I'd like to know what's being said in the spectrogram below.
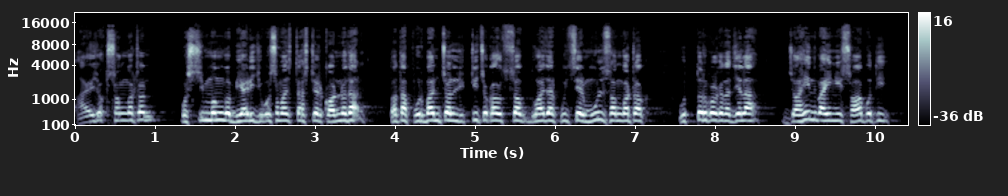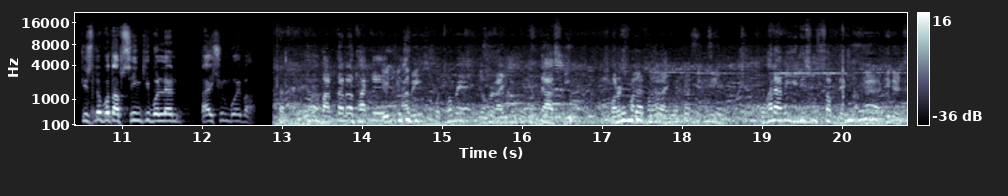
আয়োজক সংগঠন পশ্চিমবঙ্গ বিহারি যুব সমাজ ট্রাস্টের কর্ণধার তথা পূর্বাঞ্চল লিট্টি চোখা উৎসব দু হাজার পঁচিশের মূল সংগঠক উত্তর কলকাতা জেলা জহিন্দ বাহিনীর সভাপতি কৃষ্ণপ্রতাপ সিং কি বললেন তাই শুনব এবার। বার্তাটা থাকে আমি প্রথমে যখন রাজনীতি করতে আসি পরস্পরের সঙ্গে রাজনীতি ওখানে আমি ইলিশ উৎসব দেখলাম। হ্যাঁ ঠিক আছে।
